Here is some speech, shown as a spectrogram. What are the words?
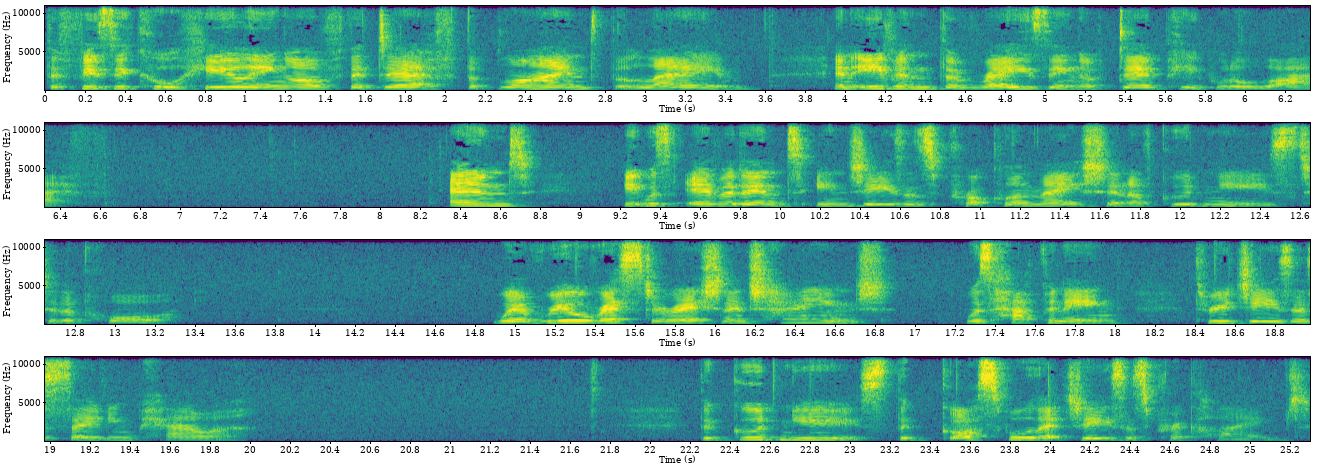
the physical healing of the deaf, the blind, the lame, and even the raising of dead people to life. And it was evident in Jesus' proclamation of good news to the poor, where real restoration and change was happening through Jesus' saving power. The good news, the gospel that Jesus proclaimed,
